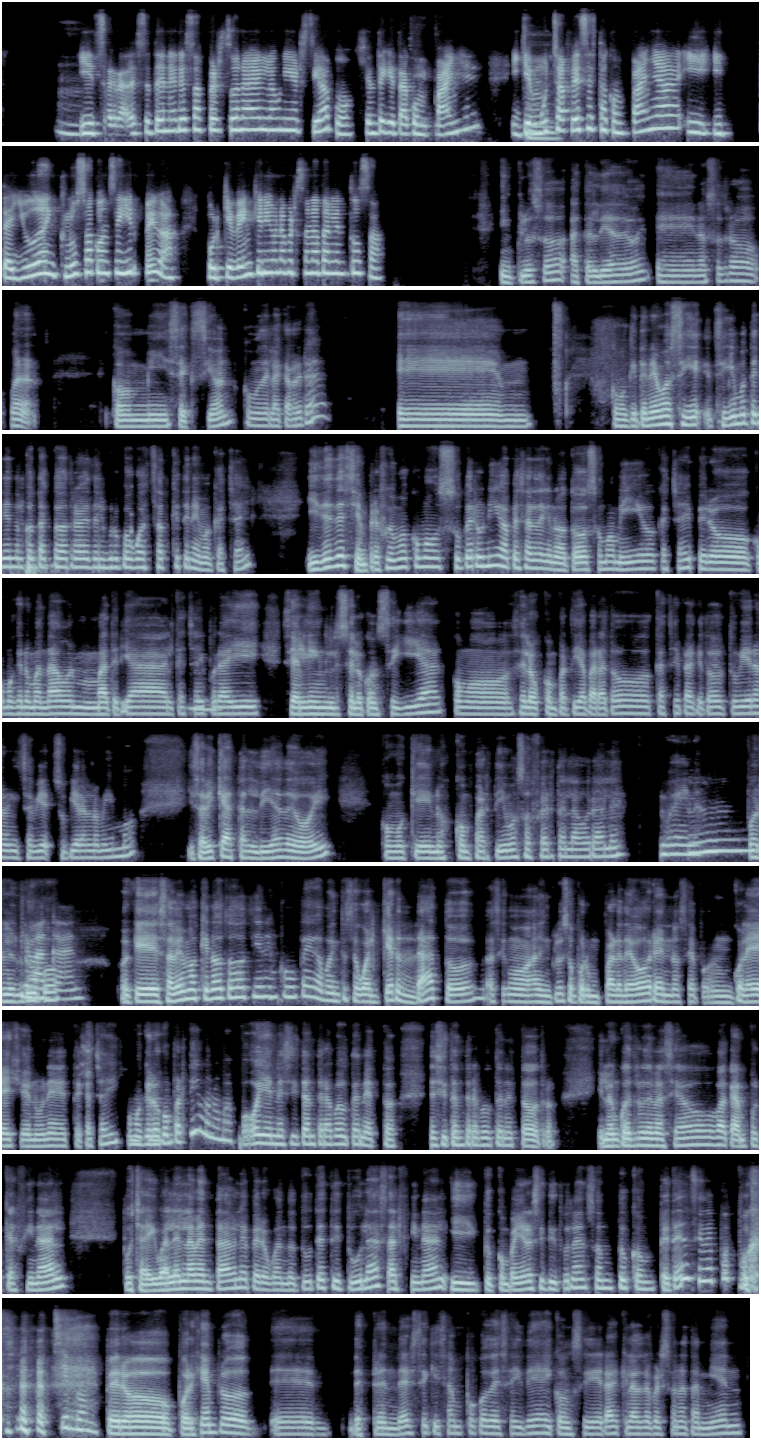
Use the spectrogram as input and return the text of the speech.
Mm. y se agradece tener esas personas en la universidad, pues, gente que te acompañe y que Mm. muchas veces te acompaña y, y te ayuda incluso a conseguir pega, porque ven que eres una persona talentosa. Incluso hasta el día de hoy, eh, nosotros, bueno, con mi sección como de la carrera, em, como que tenemos, sigue- seguimos teniendo el contacto a través del grupo WhatsApp que tenemos, ¿cachai? Y desde siempre fuimos como súper unidos, a pesar de que no todos somos amigos, ¿cachai? Pero como que nos mandábamos material, ¿cachai? Por ahí, si alguien se lo conseguía, como se lo compartía para todos, ¿cachai? Para que todos tuvieran y supieran lo mismo. Y sabéis que hasta el día de hoy, como que nos compartimos ofertas laborales Bueno, Mm, por el grupo, bacán. Porque sabemos que no todos tienen como pega, pues entonces cualquier dato, así como ah, incluso por un par de horas, no sé, por un colegio, en un este, ¿cachai? Como que lo compartimos nomás, pues, oye, necesitan terapeuta en esto, necesitan terapeuta en esto otro. Y lo encuentro demasiado bacán, porque al final, pucha, igual es lamentable, pero cuando tú te titulas al final y tus compañeros se titulan, son tu competencia después, pues. Sí, po. Pero, por ejemplo, eh, desprenderse quizá un poco de esa idea y considerar que la otra persona también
